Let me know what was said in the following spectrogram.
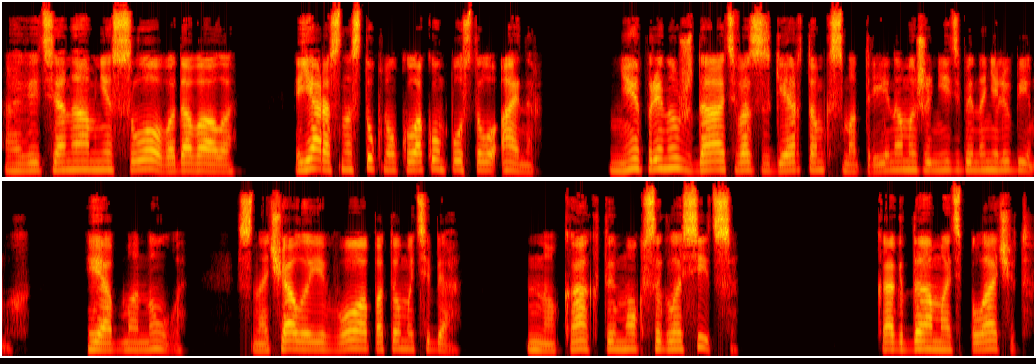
«А ведь она мне слово давала», — яростно стукнул кулаком по столу Айнер. «Не принуждать вас с Гертом к смотринам и женитьбе на нелюбимых». И обманула. Сначала его, а потом и тебя. Но как ты мог согласиться? Когда мать плачет,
